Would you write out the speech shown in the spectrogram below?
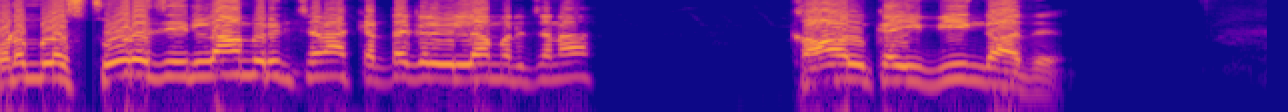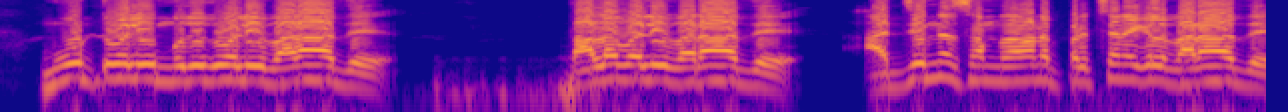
உடம்புல ஸ்டோரேஜ் இல்லாமல் இருந்துச்சுன்னா கெட்ட கழிவு இல்லாமல் இருந்துச்சுன்னா கால் கை வீங்காது. மூட்டு வலி முதுகு வலி வராது. தலைவலி வராது. அஜீர்ண சம்பந்தமான பிரச்சனைகள் வராது.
